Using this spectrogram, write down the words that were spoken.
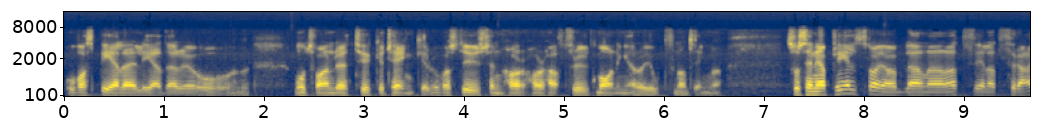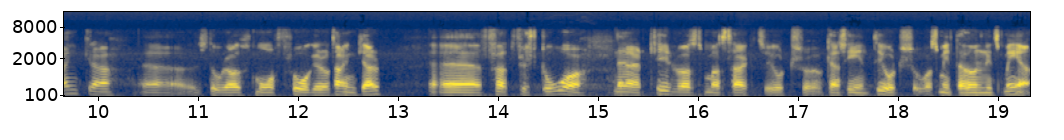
och vad spelare, ledare och motsvarande tycker, tänker och vad styrelsen har, har haft för utmaningar och gjort för någonting. Va? Så sen i april så har jag bland annat velat förankra eh, stora och små frågor och tankar eh, för att förstå närtid vad som har sagts och gjorts och kanske inte gjorts och vad som inte har hunnits med.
